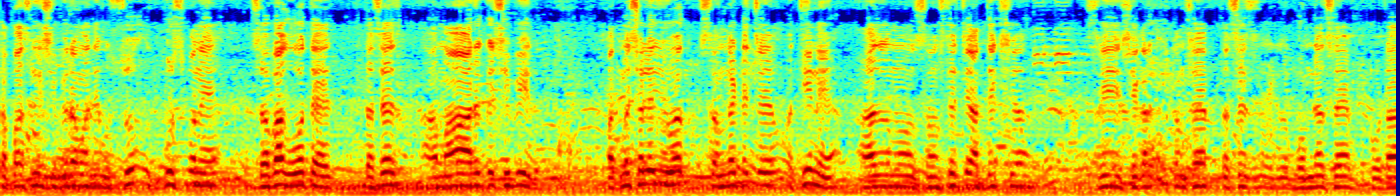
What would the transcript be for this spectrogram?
तपासणी शिबिरामध्ये उत्सु उत्कृष्टपणे सहभाग होत आहेत. तसेच महाआरोग्य शिबिर पद्मशाली युवक संघटनेच्या वतीने आज संस्थेचे अध्यक्ष श्री शेखर कटकम साहेब तसेच बोमड्याल साहेब कोटा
